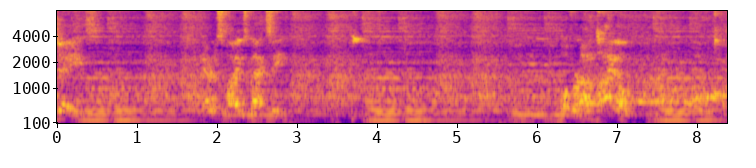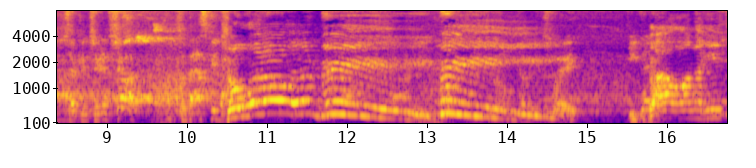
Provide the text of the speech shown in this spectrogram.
J's. Harris finds Maxey. Over Adebayo. Second chance shot. The basket Joel Embiid. B. way. Foul on the Heat.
